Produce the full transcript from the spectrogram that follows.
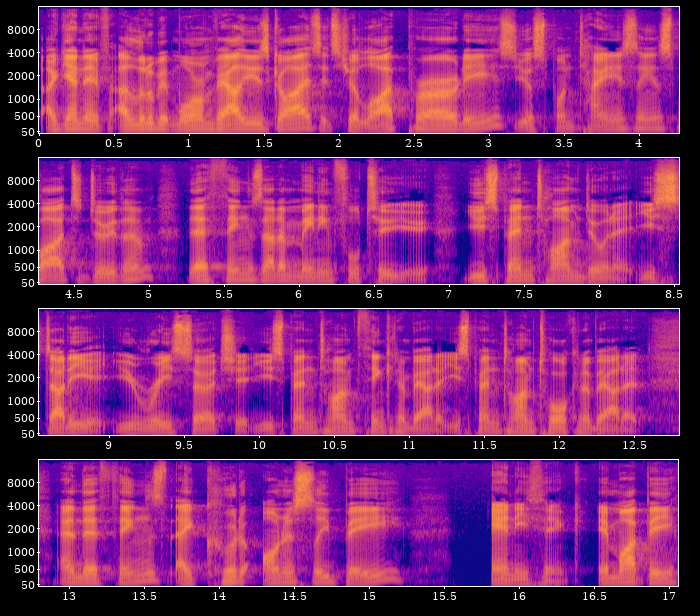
again, if a little bit more on values, guys, it's your life priorities. You're spontaneously inspired to do them. They're things that are meaningful to you. You spend time doing it. You study it. You research it. You spend time thinking about it. You spend time talking about it. And they're things they could honestly be anything. It might be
